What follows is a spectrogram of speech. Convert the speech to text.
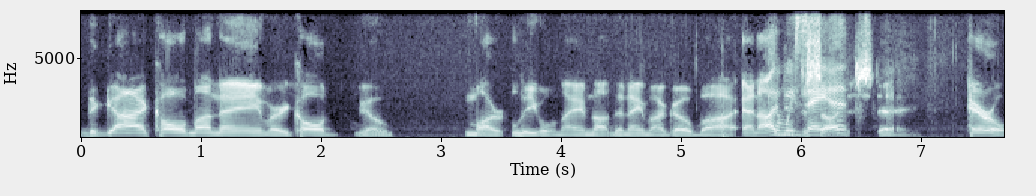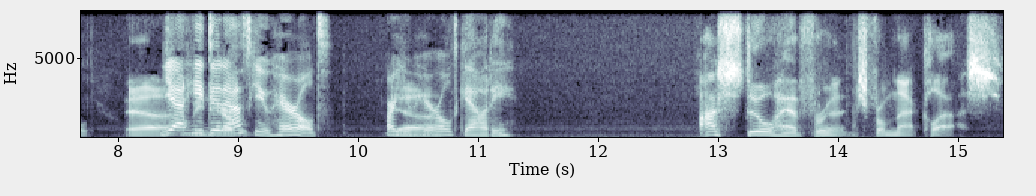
the guy called my name, or he called you know my legal name, not the name I go by, and I Can did decide it? to stay. Harold. Yeah. yeah, I he mean, did Harold- ask you, Harold. Are you Harold Gowdy? I still have friends from that class.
